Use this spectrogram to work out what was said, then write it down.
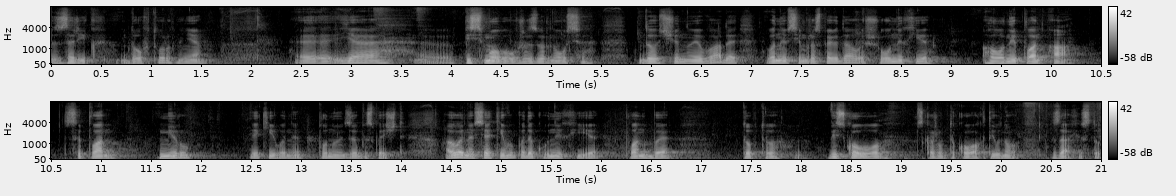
за рік до вторгнення е, я письмово вже звернувся до чинної влади. Вони всім розповідали, що у них є головний план А це план міру, який вони планують забезпечити. Але на всякий випадок у них є план Б, тобто військового, скажімо, такого активного захисту.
